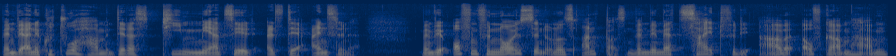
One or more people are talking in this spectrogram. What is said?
wenn wir eine Kultur haben, in der das Team mehr zählt als der Einzelne, wenn wir offen für Neues sind und uns anpassen, wenn wir mehr Zeit für die Aufgaben haben,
